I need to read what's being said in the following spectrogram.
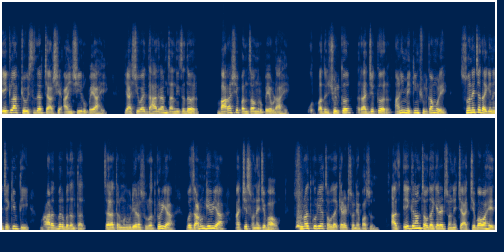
एक लाख चोवीस हजार चारशे ऐंशी रुपये आहे. याशिवाय दहा ग्राम चांदीचा दर बाराशे पंचावन्न रुपये एवढा आहे. उत्पादन शुल्क राज्य कर आणि मेकिंग शुल्कामुळे सोन्याच्या दागिन्यांच्या किमती भारतभर बदलतात. चला तर मग व्हिडिओला सुरुवात करूया व जाणून घेऊया आजचे सोन्याचे भाव. सुरुवात करूया चौदा कॅरेट सोन्यापासून. आज एक ग्राम चौदा कॅरेट सोन्याचे आजचे भाव आहेत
